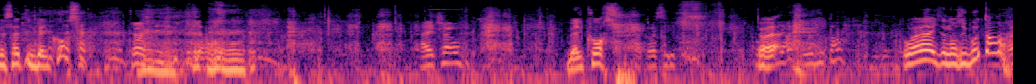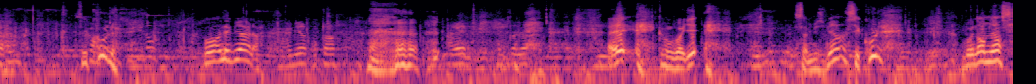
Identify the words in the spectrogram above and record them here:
vous souhaite une belle course. Toi aussi. Allez, ciao. Belle course. À toi aussi. Voilà. Bien, temps. Ouais, ils annoncent du beau temps. C'est cool. Bon, on est bien là. On est bien, trop tard. Allez. Allez, comme vous voyez, on s'amuse bien, c'est cool. Bonne ambiance.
